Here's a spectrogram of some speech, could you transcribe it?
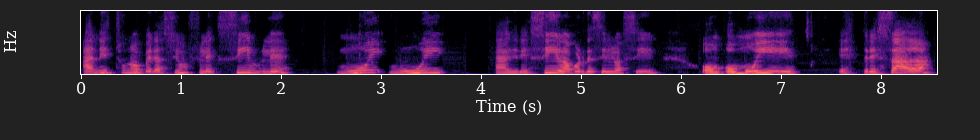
han hecho una operación flexible muy, muy agresiva, por decirlo así, o muy estresada,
